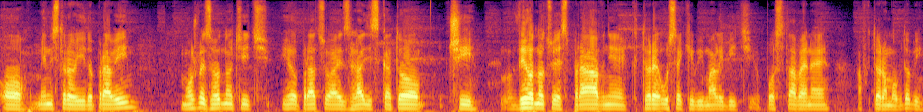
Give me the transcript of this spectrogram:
o ministrovi dopravy, môžeme zhodnotiť jeho prácu aj z hľadiska toho, či vyhodnocuje správne, ktoré úseky by mali byť postavené a v ktorom období?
